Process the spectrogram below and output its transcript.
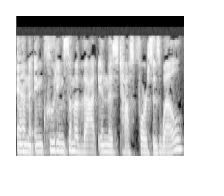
and including some of that in this task force as well.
